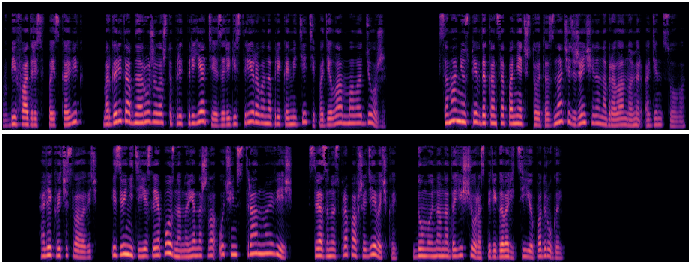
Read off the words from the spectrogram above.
Вбив адрес в поисковик, Маргарита обнаружила, что предприятие зарегистрировано при комитете по делам молодежи. Сама не успев до конца понять, что это значит, женщина набрала номер Одинцова. «Олег Вячеславович, извините, если я поздно, но я нашла очень странную вещь, связанную с пропавшей девочкой. Думаю, нам надо еще раз переговорить с ее подругой».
